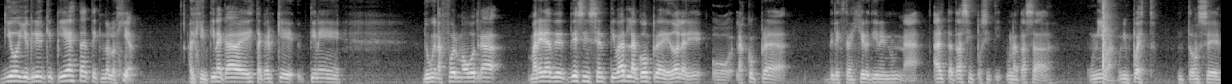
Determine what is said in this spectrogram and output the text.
dio yo creo que pie a esta tecnología. Argentina cabe destacar que tiene de una forma u otra manera de desincentivar la compra de dólares o las compras del extranjero tienen una alta tasa impositiva, una tasa, un IVA, un impuesto. Entonces,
